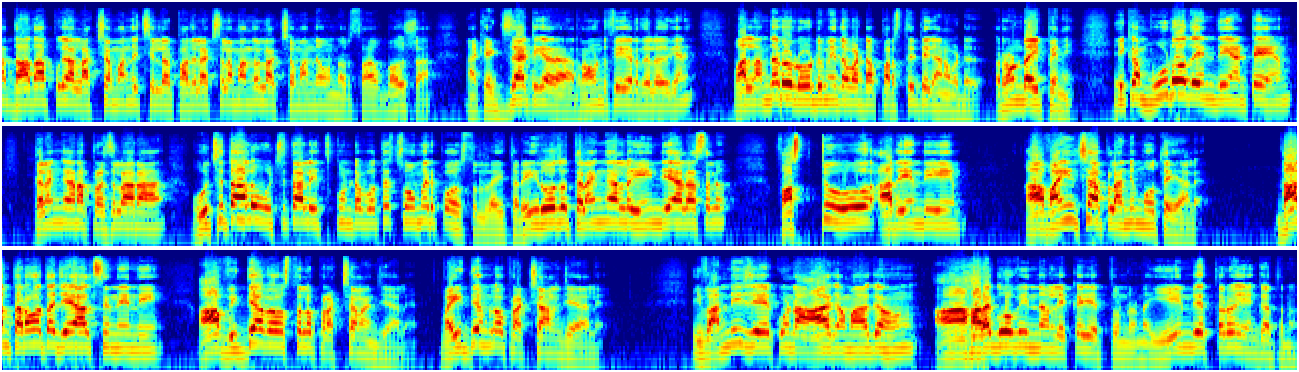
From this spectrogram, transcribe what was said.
దాదాపుగా లక్ష మంది చిల్లర పది లక్షల మంది లక్ష మంది ఉన్నారు సా- బహుశా నాకు ఎగ్జాక్ట్గా రౌండ్ ఫిగర్ తెలియదు కానీ వాళ్ళందరూ రోడ్డు మీద పడ్డ పరిస్థితి కనబడ్డది. రెండు అయిపోయినాయి. ఇక మూడోది ఏంటి అంటే తెలంగాణ ప్రజలారా ఉచితాలు ఉచితాలు ఇచ్చుకుంటూ పోతే సోమరిపోస్తులు అవుతారు ఈరోజు తెలంగాణలో ఏం చేయాలి అసలు? ఫస్ట్ అదేంది? ఆ వైన్ షాపులు అన్నీ మూతేయాలి. దాని తర్వాత చేయాల్సింది ఏంది? ఆ విద్యా వ్యవస్థలో ప్రక్షాళన చేయాలి. వైద్యంలో ప్రక్షాళన చేయాలి. ఇవన్నీ చేయకుండా ఆగమాగం ఆ హరగోవిందం లెక్క చెప్తుండను ఏం చేస్తారో ఏం కథను.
